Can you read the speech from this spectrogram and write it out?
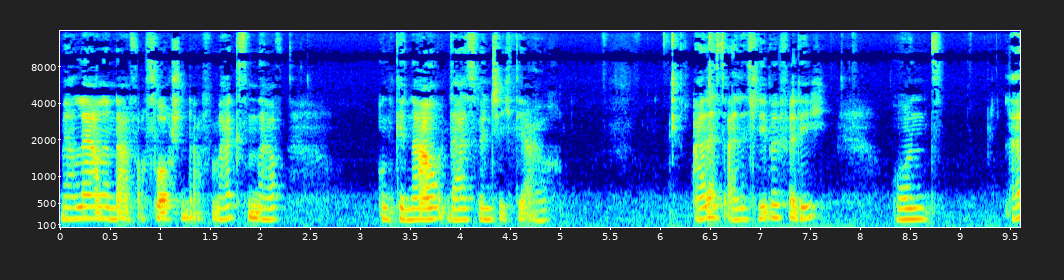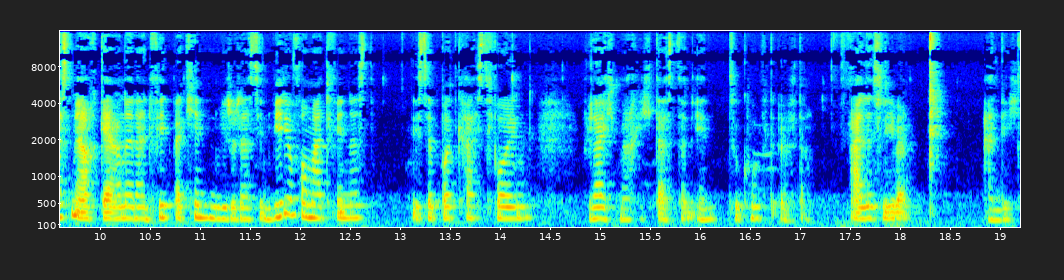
mehr lernen darf, erforschen darf, wachsen darf. Und genau das wünsche ich dir auch. Alles, alles Liebe für dich und lass mir auch gerne dein Feedback hinten, wie du das in Videoformat findest, diese Podcast-Folgen. Vielleicht mache ich das dann in Zukunft öfter. Alles Liebe an dich.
